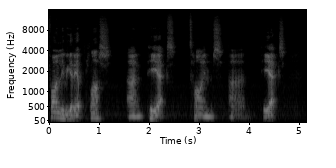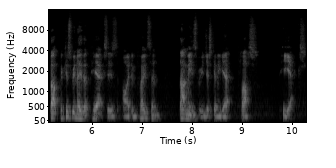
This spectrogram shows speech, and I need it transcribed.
finally we get a plus um, px times um, px. But because we know that px is idempotent, that means we're just going to get plus px.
